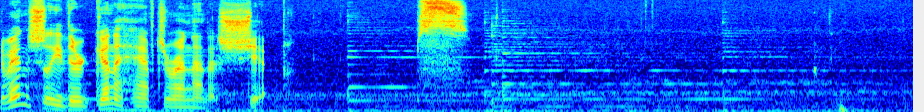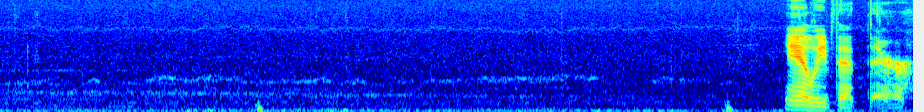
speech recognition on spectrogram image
Eventually, they're gonna have to run out of ship. Psst. Yeah, leave that there.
